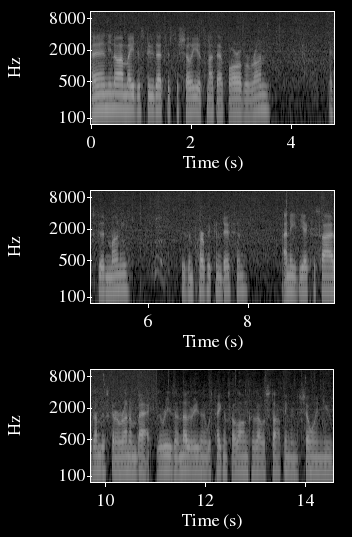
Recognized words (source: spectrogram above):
And you know, I may just do that just to show you it's not that far of a run. It's good money. He's in perfect condition. I need the exercise. I'm just going to run him back. The reason, another reason it was taking so long because I was stopping and showing you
